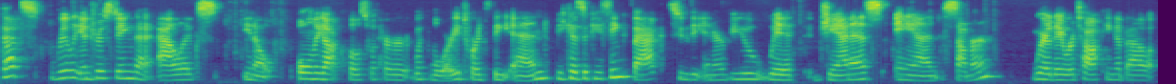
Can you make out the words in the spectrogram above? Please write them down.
That's really interesting that Alex, you know, only got close with her with Lori towards the end. Because if you think back to the interview with Janis and Summer, where they were talking about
